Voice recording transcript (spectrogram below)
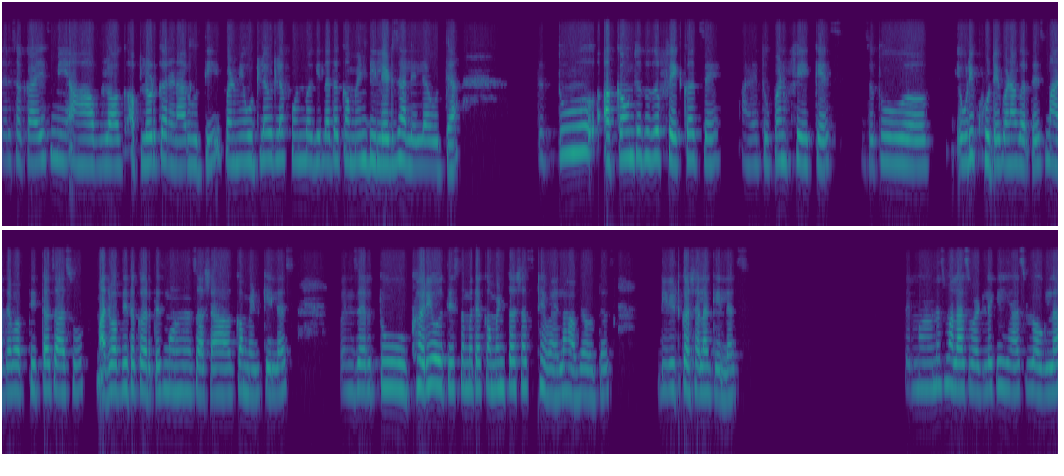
तर सकाळीच मी हा व्लॉग अपलोड करणार होती. पण मी उठल्या उठल्या फोन बघितला तर कमेंट डिलीट झालेल्या होत्या. तर तू अकाउंट तुझं फेकच आहे आणि तू पण फेक आहेस. जर तू एवढी खोटेपणा करतेस. माझ्या बाबतीतच असो. माझ्या बाबतीत तर करतेस म्हणूनच अशा कमेंट केल्यास. पण जर तू खरी होतीस तर मग त्या कमेंट तशाच ठेवायला हव्या होत्यास. डिलीट कशाला केल्यास? तर म्हणूनच मला असं वाटलं की ह्याच व्लॉगला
